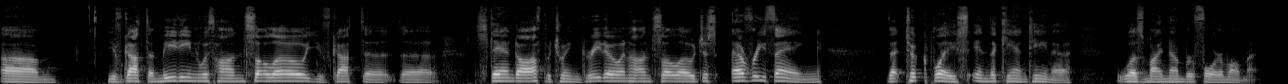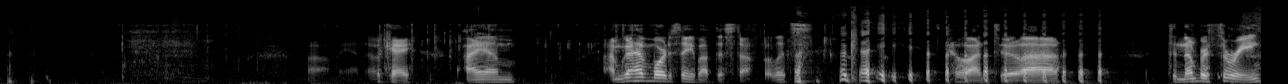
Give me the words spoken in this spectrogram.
Um, you've got the meeting with Han Solo. You've got the the standoff between Greedo and Han Solo. Just everything that took place in the cantina was my number four moment. Oh man. Okay. I am. I'm gonna have more to say about this stuff, but let's Okay. go on to uh, to number three.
